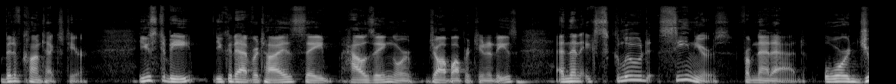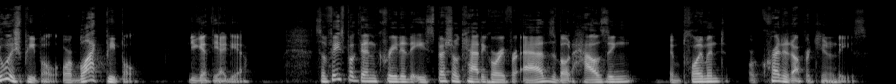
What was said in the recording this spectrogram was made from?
a bit of context here. Used to be you could advertise, say, housing or job opportunities, and then exclude seniors from that ad, or Jewish people, or black people. You get the idea. So, Facebook then created a special category for ads about housing, employment, or credit opportunities.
